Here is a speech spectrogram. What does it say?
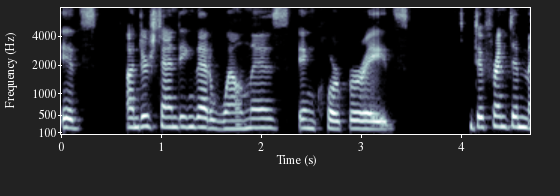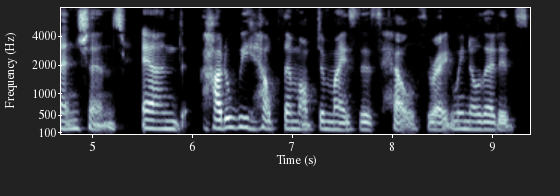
It's understanding that wellness incorporates different dimensions and how do we help them optimize this health right? We know that it's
